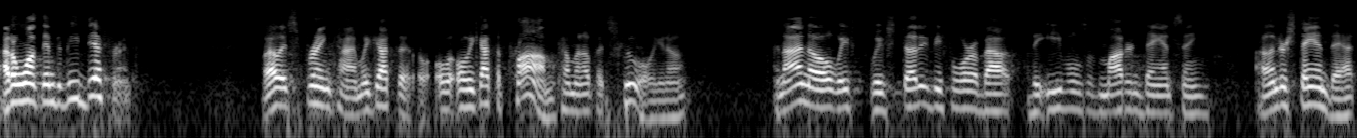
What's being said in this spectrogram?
I don't want them to be different. Well, it's springtime. We got the well, we got the prom coming up at school, you know. And I know we've we've studied before about the evils of modern dancing. I understand that.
